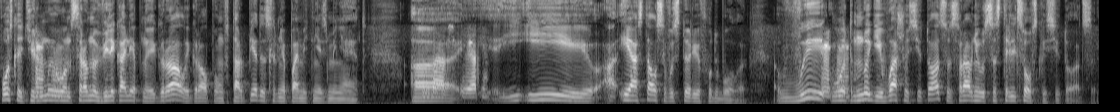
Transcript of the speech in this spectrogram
После тюрьмы uh он все равно великолепно играл, играл, по-моему, в торпеды, если мне память не изменяет. Да, а, и, и, и остался в истории футбола. Вы, угу. вот многие вашу ситуацию сравнивают со стрельцовской ситуацией.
